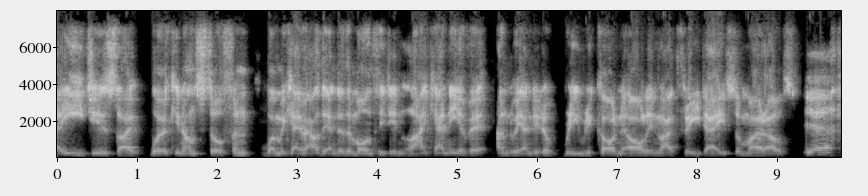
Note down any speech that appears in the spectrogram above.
ages like working on stuff. And when we came out at the end of the month, he didn't like any of it, and we ended up re-recording it all in like three days somewhere else. Yeah.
